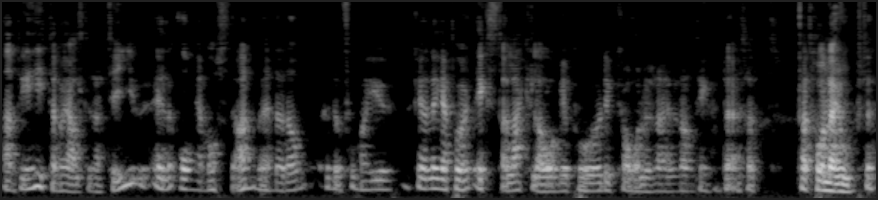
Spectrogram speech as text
antingen hittar man ju alternativ eller om jag måste använda dem då får man ju kan lägga på ett extra lacklager på dekalerna eller någonting sånt där så att, för att hålla ihop det.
